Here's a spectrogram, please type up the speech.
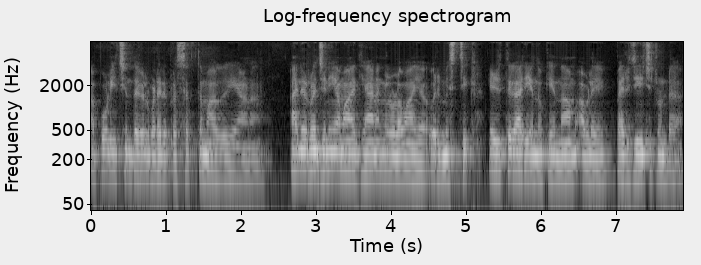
അപ്പോൾ ഈ ചിന്തകൾ വളരെ പ്രസക്തമാകുകയാണ്. അനിർവചനീയമായ ധ്യാനങ്ങളുളവായ ഒരു മിസ്റ്റിക് എഴുത്തുകാരി എന്നൊക്കെ നാം അവളെ പരിചയിച്ചിട്ടുണ്ട്.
